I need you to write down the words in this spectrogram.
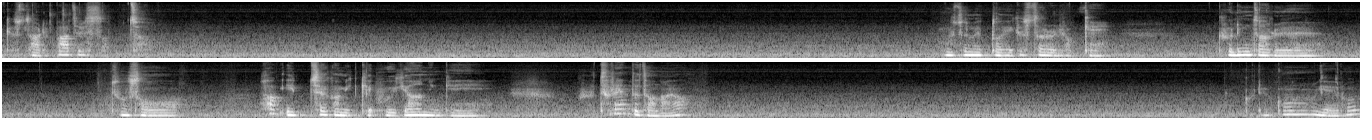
애교살이 빠질 수 없죠. 요 즘에 또 애교살을 이렇게 그림자를 줘서 확 입체감 있게 보이게 하는 게그 트렌드잖아요. 그리고 얘로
